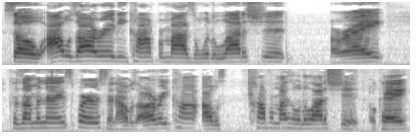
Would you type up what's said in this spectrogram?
so i was already compromising with a lot of shit all right? Because i'm a nice person. I was already com- i was compromising with a lot of shit okay?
